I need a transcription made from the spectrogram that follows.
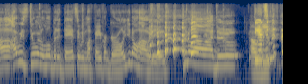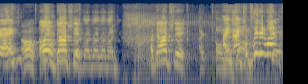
Uh, I was doing a little bit of dancing with my favorite girl. You know how it is. you know how I do. Oh, Dancing you- with Faye. Oh, oh, Okay, dodged run, it. Run, run, run, run, I dodged it. I, oh, I, I completed one.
